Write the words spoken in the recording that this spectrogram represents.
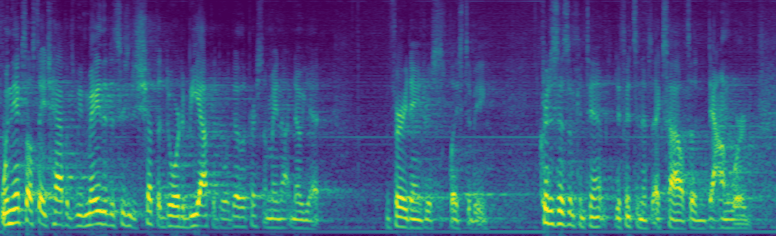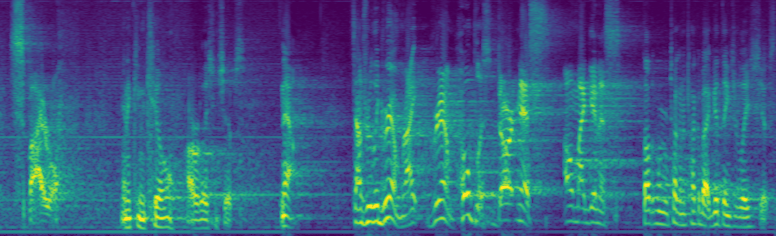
When the exile stage happens, we've made the decision to shut the door, to be out the door. The other person may not know yet. Very dangerous place to be. Criticism, contempt, defensiveness, exile, it's a downward spiral, and it can kill our relationships. Now, sounds really grim, right? Grim, hopeless, darkness. Oh my goodness. Thought that we were talking to talk about good things in relationships.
